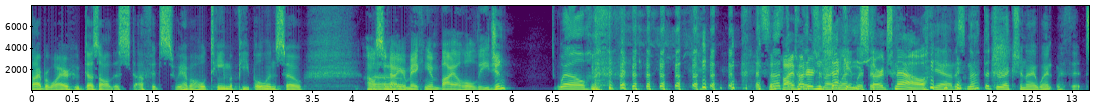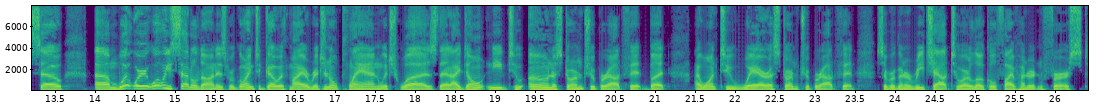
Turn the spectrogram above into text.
Cyberwire who does all this stuff. It's we have a whole team of people, and so Oh, so now you're making him buy a whole legion? Well, The 502nd starts now. yeah, that's not the direction I went with it. So, um, what we're what we settled on is we're going to go with my original plan, which was that I don't need to own a stormtrooper outfit, but I want to wear a stormtrooper outfit. So we're going to reach out to our local 501st,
